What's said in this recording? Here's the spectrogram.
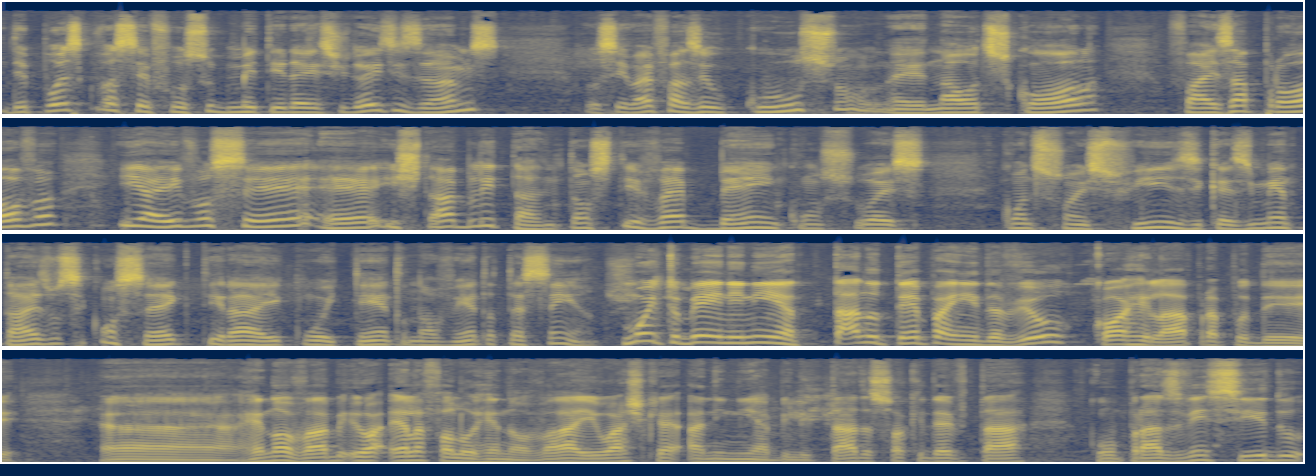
Depois que você for submetido a esses dois exames, você vai fazer o curso né, na autoescola, faz a prova e aí você é, está habilitado. Então, se estiver bem com suas condições físicas e mentais, você consegue tirar aí com 80, 90 até 100 anos. Muito bem, Nininha, tá no tempo ainda, viu? Corre lá para poder Uh, renovar, eu, ela falou renovar, eu acho que a Nininha é habilitada, só que deve estar com o prazo vencido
